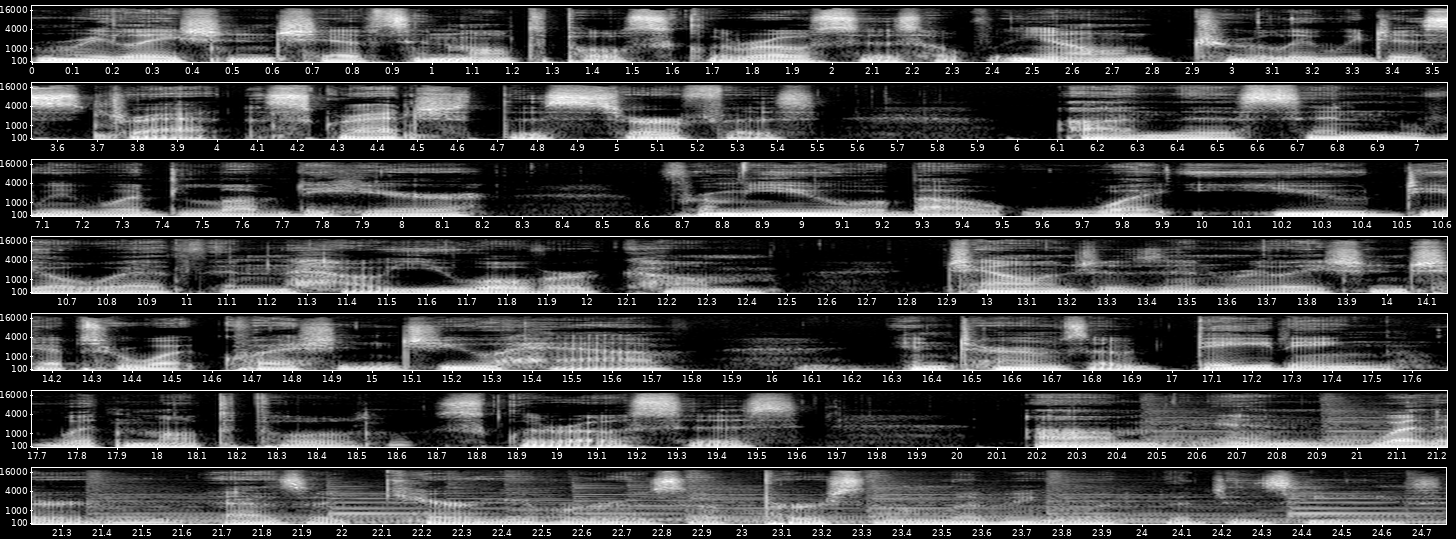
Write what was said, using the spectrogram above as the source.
relationships and multiple sclerosis. You know, truly, we just strat- scratched the surface on this, and we would love to hear from you about what you deal with and how you overcome challenges in relationships or what questions you have in terms of dating with multiple sclerosis um, and whether as a caregiver, as a person living with the disease.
